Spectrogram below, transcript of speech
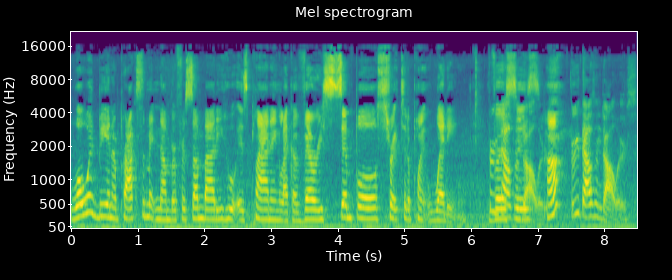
what would be an approximate number for somebody who is planning like a very simple, straight to the point wedding? Three thousand dollars. Huh? Three thousand dollars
